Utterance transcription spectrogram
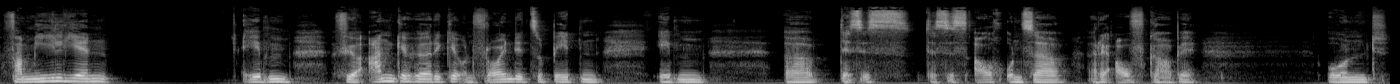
Familien, eben für Angehörige und Freunde zu beten, eben äh, das ist das ist auch unsere Aufgabe. Und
